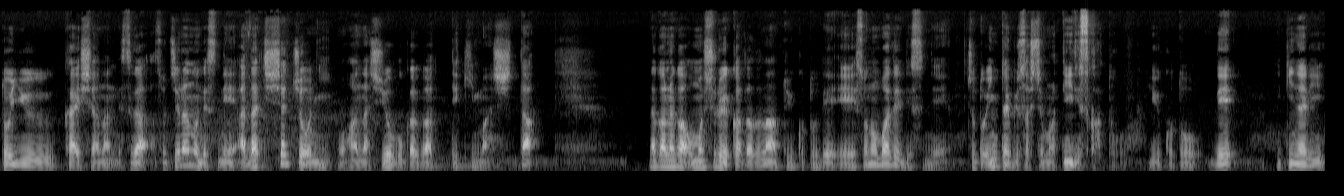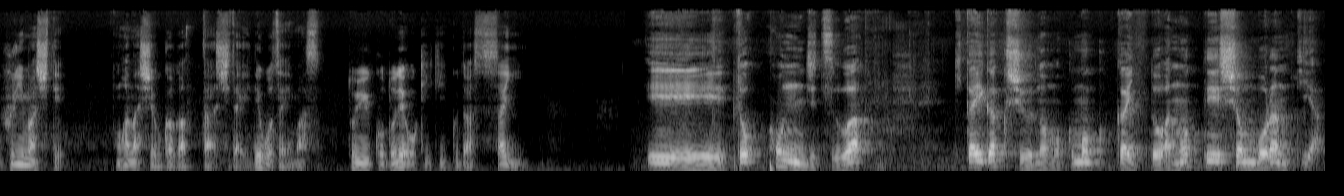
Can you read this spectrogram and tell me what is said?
という会社なんですが、そちらのですね、足立社長にお話を伺ってきました。なかなか面白い方だなということで、えー、その場でですね、ちょっとインタビューさせてもらっていいですか？ということで、いきなり振りまして、お話を伺った次第でございます。ということでお聞きください。えーと、本日は械学習の黙々会とアノテーションボランティア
